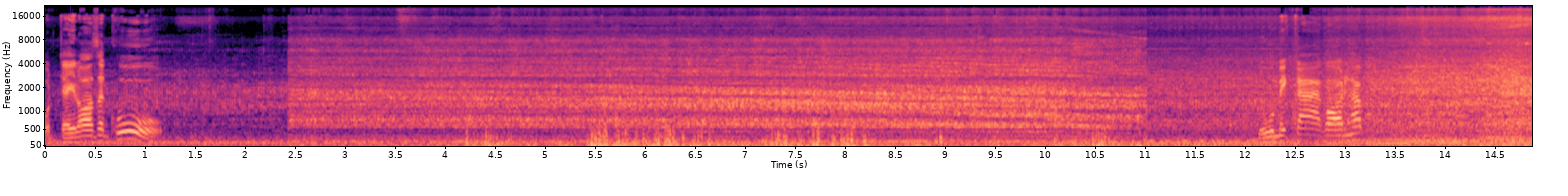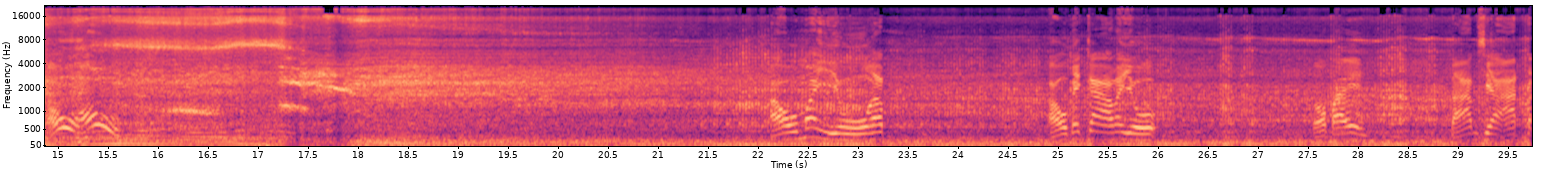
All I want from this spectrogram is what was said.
อดใจรอสักครู่ดูเมกาก่อนครับ เอาเอา เอาไม่อยู่ครับ เอาเมกาไม่อยู่ ต่อไปตามเสียอัดไป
